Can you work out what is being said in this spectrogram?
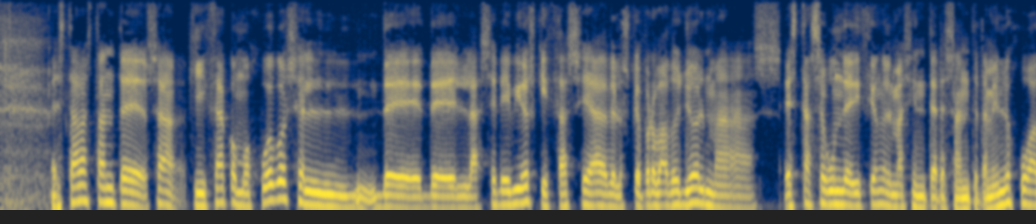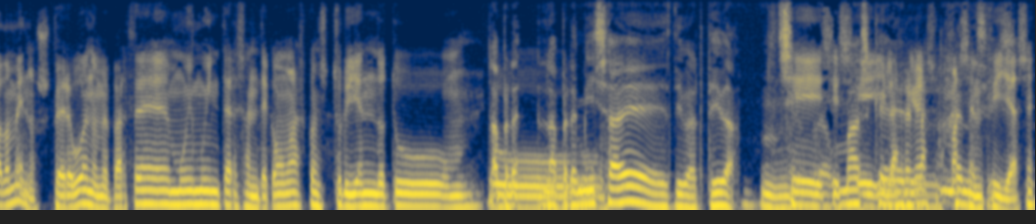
Está bastante, o sea, quizá como juego es el de, de la serie BIOS quizás sea de los que he probado yo el más, esta segunda edición el más interesante. También lo he jugado menos, pero bueno, me parece muy muy interesante cómo vas construyendo tu... La, premisa es divertida. Mm, sí, sí, sí, y las reglas son más sencillas. ¿eh?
